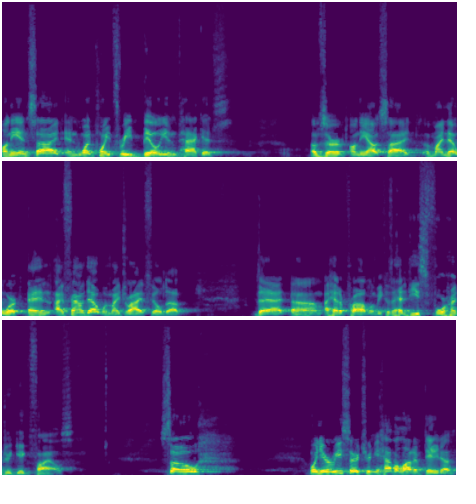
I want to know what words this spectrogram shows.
on the inside and 1.3 billion packets observed on the outside of my network. And I found out when my drive filled up that um, I had a problem because I had these 400 gig files. So when you're a researcher and you have a lot of data,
